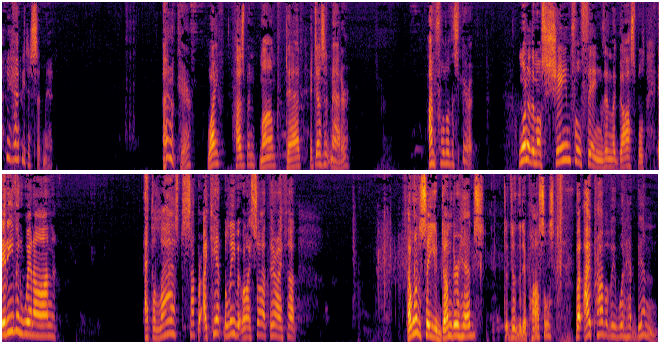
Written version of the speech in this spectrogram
I'd be happy to submit. I don't care. Wife, husband, mom, dad, it doesn't matter. I'm full of the Spirit. One of the most shameful things in the Gospels, it even went on at the Last Supper. I can't believe it. When I saw it there, I thought, I want to say you dunderheads to, to the apostles, but I probably would have been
